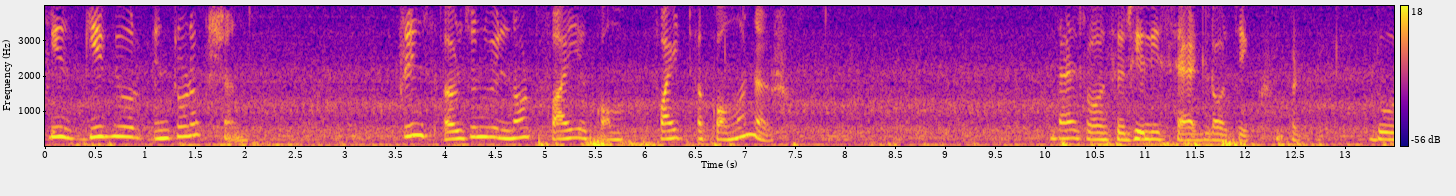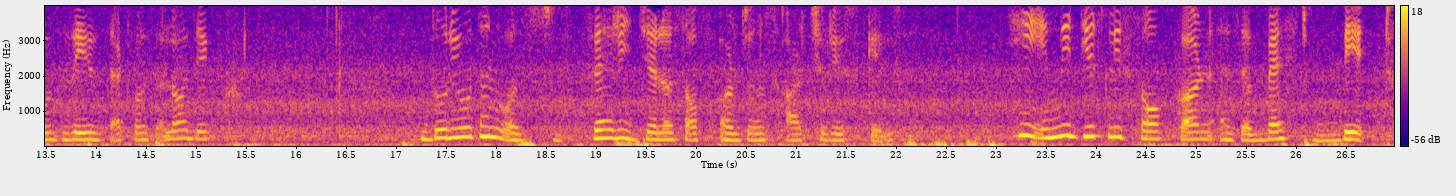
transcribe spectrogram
Please give your introduction. Prince Arjun will not fight a, com- fight a commoner. That was a really sad logic, but those days that was the logic. Duryodhan was very jealous of Arjun's archery skill. He immediately saw Karn as a best bait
